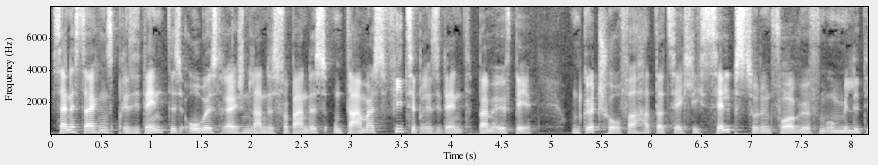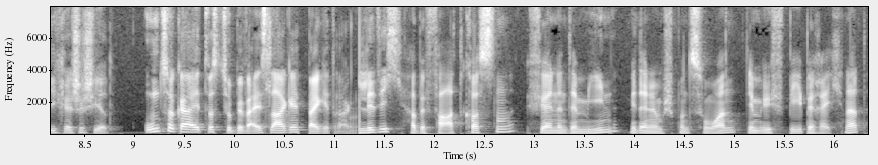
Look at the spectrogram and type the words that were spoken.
Seines Zeichens Präsident des Oberösterreichischen Landesverbandes und damals Vizepräsident beim ÖFB. Und Götschhofer hat tatsächlich selbst zu den Vorwürfen um Militich recherchiert und sogar etwas zur Beweislage beigetragen. Milledich habe Fahrtkosten für einen Termin mit einem Sponsoren dem ÖFB berechnet,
